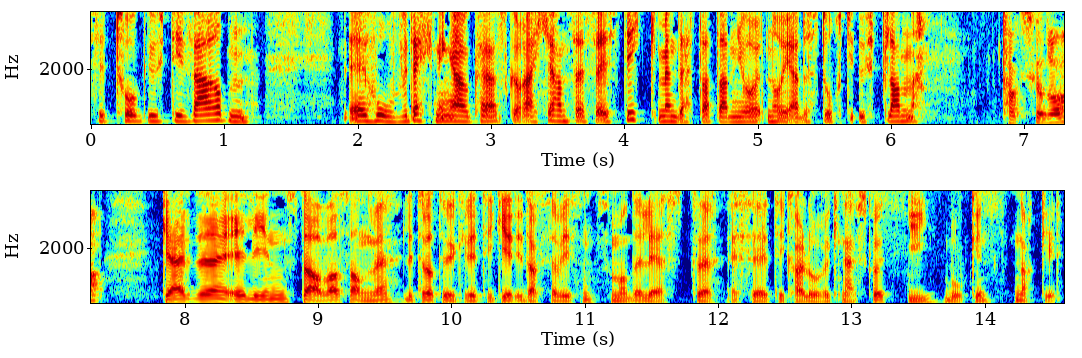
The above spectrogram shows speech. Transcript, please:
sitt tog ut i verden. Eh, Hoveddekninga av Knausgård er ikke hans stikk, men dette at han nå gjør det stort i utlandet. Takk skal du ha. Gerd Elin Stava Sandve, litteraturkritiker i Dagsavisen, som hadde lest eh, essayet til Karl Ove Knausgård i boken 'Nakker'.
